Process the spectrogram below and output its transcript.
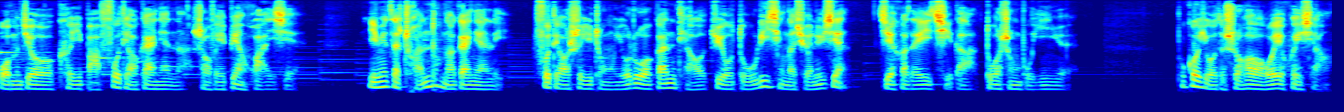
我们就可以把复调概念呢稍微变化一些，因为在传统的概念里，复调是一种由若干条具有独立性的旋律线结合在一起的多声部音乐。不过有的时候我也会想，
